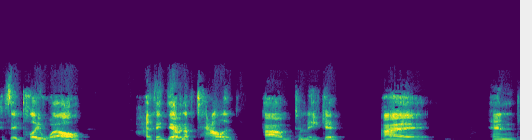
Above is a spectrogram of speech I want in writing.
if they play well, I think they have enough talent um, to make it. I and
